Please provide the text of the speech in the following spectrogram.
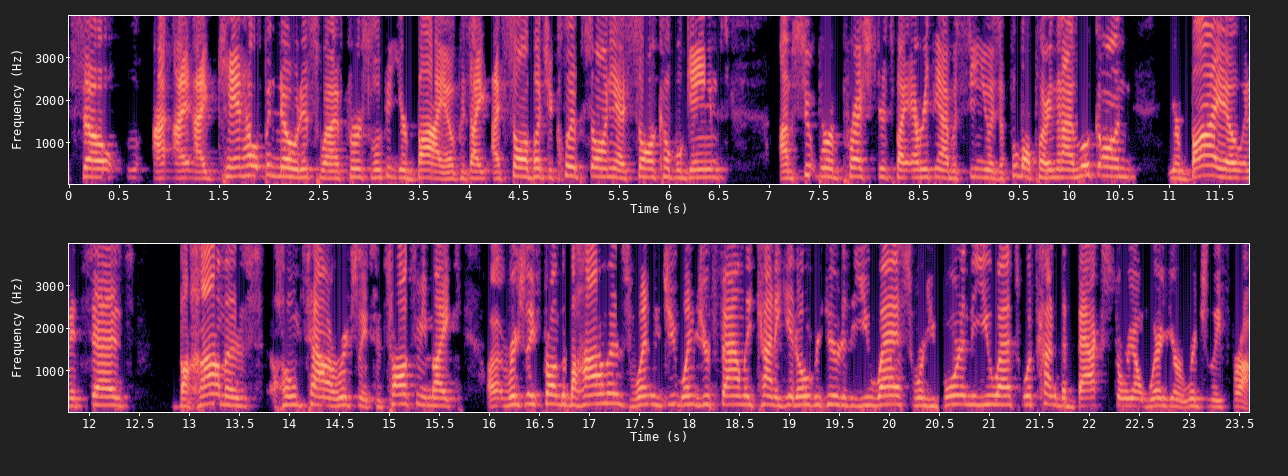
So I, I, I can't help but notice when I first looked at your bio because I, I saw a bunch of clips on you. I saw a couple games. I'm super impressed just by everything I was seeing you as a football player. And then I look on your bio and it says Bahamas hometown originally. So talk to me, Mike. Uh, originally from the Bahamas. When did you? When did your family kind of get over here to the U.S.? Were you born in the U.S.? What's kind of the backstory on where you're originally from?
